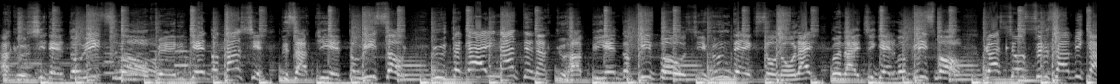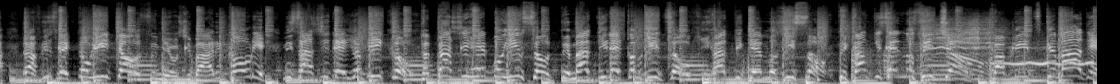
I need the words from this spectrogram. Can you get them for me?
アクシデントウィッスもベルケード端子で先へとウィズソウ疑いなんてなくハッピーエンド希望し踏んでいくそのライフはないチゲルもクリスも合唱する賛美歌ラフリスペクトウィート墨を縛る氷に刺してよピコ正しヘボイウソで紛れ込むキッズを非発危険も疾走で換気扇のスイッチをかぶりつくまで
